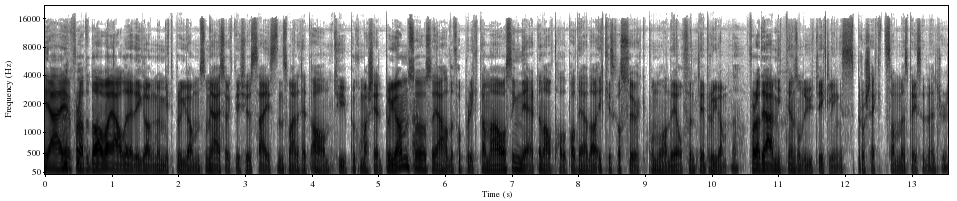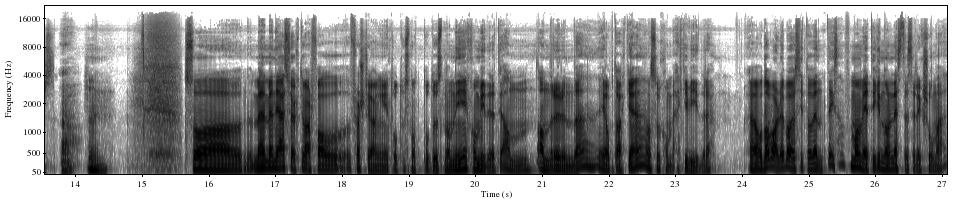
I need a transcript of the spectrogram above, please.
jeg, for at da var jeg allerede i gang med mitt program som jeg søkte i 2016, som er et helt annet type kommersielt program, så, så jeg hadde forplikta meg og signert en avtale på at jeg da ikke skal søke på noen av de offentlige programmene. For at jeg er midt i en sånn utviklingsprosjekt sammen med Space Adventures. Ja. Så, men, men jeg søkte i hvert fall første gang i 2008-2009, kom videre til an, andre runde i opptaket, og så kom jeg ikke videre. Eh, Og da var det bare å sitte og vente, for man vet ikke når neste seleksjon er.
